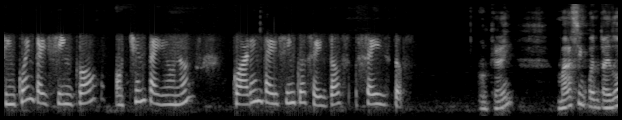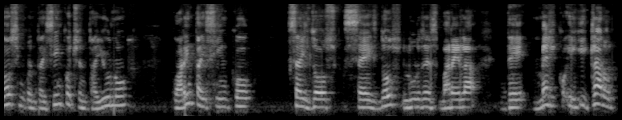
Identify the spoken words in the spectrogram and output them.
55 81 45 62 62. Ok. Más 52 55 81 45 62 62 Lourdes Varela de México. Y, claro,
